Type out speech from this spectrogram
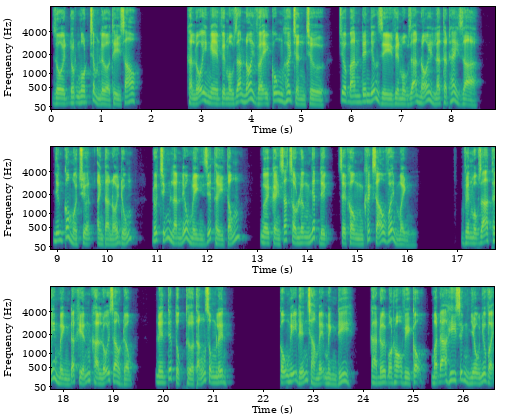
rồi đột ngột châm lửa thì sao? Khả lỗi nghe viên mộc giã nói vậy cũng hơi chần chừ, chưa bàn đến những gì viên mộc giã nói là thật hay giả. Nhưng có một chuyện anh ta nói đúng, đó chính là nếu mình giết thầy Tống, người cảnh sát sau lưng nhất định sẽ không khách sáo với mình. Viên Mộc giã thấy mình đã khiến Kha lỗi dao động, nên tiếp tục thừa thắng xông lên. Cậu nghĩ đến cha mẹ mình đi, cả đời bọn họ vì cậu mà đã hy sinh nhiều như vậy.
